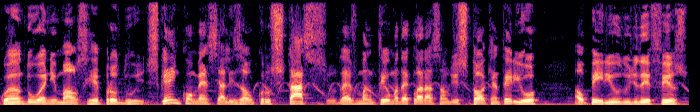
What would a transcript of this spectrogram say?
quando o animal se reproduz. Quem comercializar o crustáceo deve manter uma declaração de estoque anterior ao período de defeso.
